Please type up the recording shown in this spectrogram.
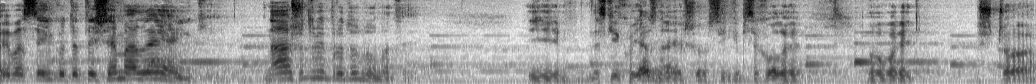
Ей, Васильку, та ти ще маленький. Нащо тобі про це думати? І наскільки я знаю, що скільки психологи говорять, що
